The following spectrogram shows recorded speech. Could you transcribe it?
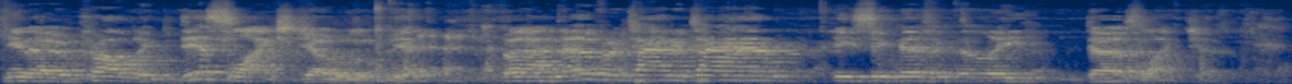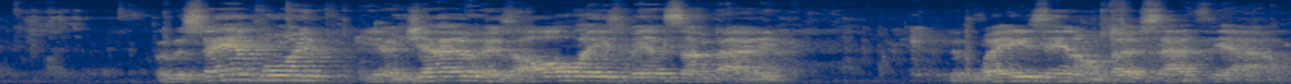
you know, probably dislikes Joe a little bit, but I know from time to time he significantly does like Joe. From the standpoint, you know, Joe has always been somebody that weighs in on both sides of the aisle.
